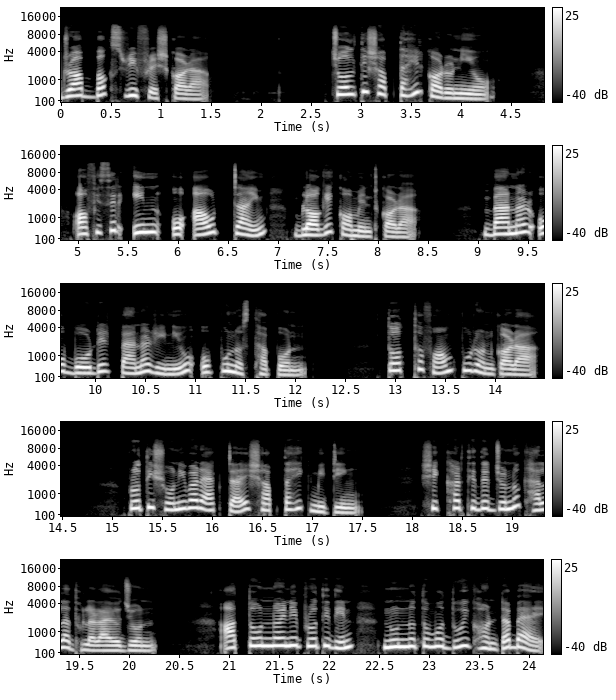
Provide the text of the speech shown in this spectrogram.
ড্রপবক্স রিফ্রেশ করা। চলতি সপ্তাহের করণীয়। অফিসের ইন ও আউট টাইম ব্লগে কমেন্ট করা। ব্যানার ও বোর্ডের প্যানার রিনিউ ও পুনঃস্থাপন। তথ্য ফর্ম পূরণ করা। প্রতি শনিবার একটায় সাপ্তাহিক মিটিং। শিক্ষার্থীদের জন্য খেলাধুলার আয়োজন। আত্ম উন্নয়নে প্রতিদিন ন্যূনতম দুই ঘণ্টা ব্যয়।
